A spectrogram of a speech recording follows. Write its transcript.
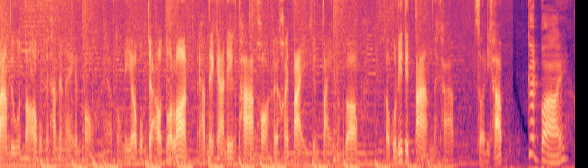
ตามดูกันต่อว่าผมจะทำยังไงกันต่อ ตรงนี้ว่าผมจะเอาตัวรอดนะครับในการที่พาพอร์ตค่อยๆไต่ขึ้นไปมันก็ขอบคุณที่ติดตามนะครับ สวัสดีครับ Goodbye.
